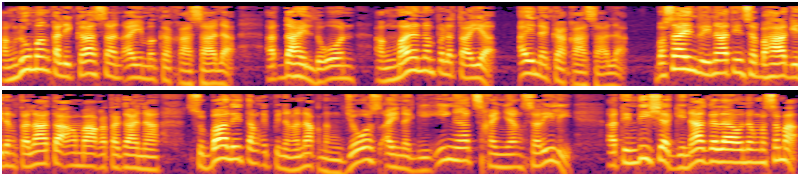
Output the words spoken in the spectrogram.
Ang lumang kalikasan ay magkakasala, at dahil doon, ang mananampalataya ay nagkakasala. Basahin rin natin sa bahagi ng talata ang mga katagana, subalit ang ipinanganak ng Diyos ay nag-iingat sa kanyang sarili, at hindi siya ginagalaw ng masama.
